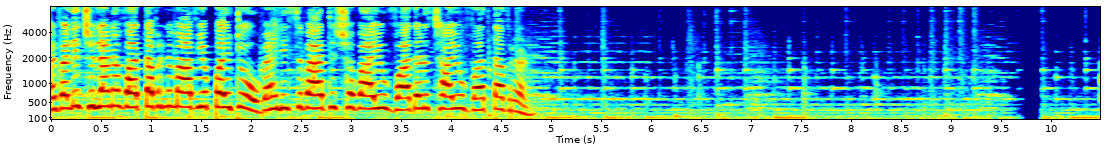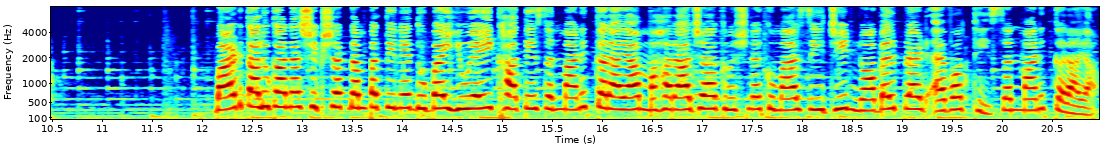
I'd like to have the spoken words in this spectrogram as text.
અરવલ્લી જિલ્લાના વાતાવરણમાં આવ્યો પલટો. વહેલી સવારથી છવાયું વાદળછાયું વાતાવરણ. બાળ તાલુકાના શિક્ષક દંપતીને દુબઈ યુએઈ ખાતે સન્માનિત કરાયા. મહારાજા કૃષ્ણકુમારસિંહજી નોબેલ પ્રાઇડ એવોર્ડથી સન્માનિત કરાયા.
